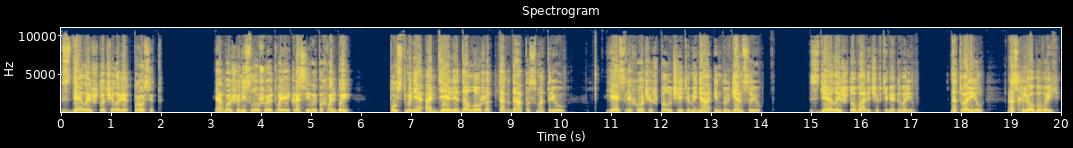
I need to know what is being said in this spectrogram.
Сделай, что человек просит. Я больше не слушаю твоей красивой похвальбы. Пусть мне о деле доложат, тогда посмотрю. Если хочешь получить у меня индульгенцию, сделай, что Варичев тебе говорил. Натворил — расхлебывай.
